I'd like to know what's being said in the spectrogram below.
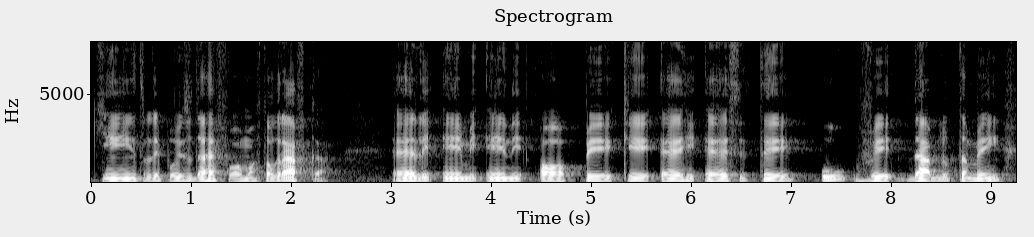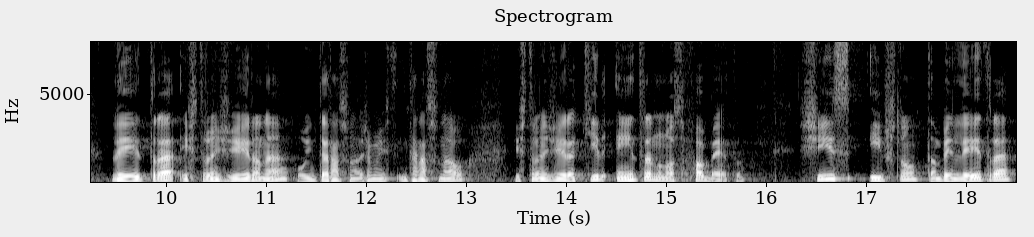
que entra depois da reforma ortográfica. L, M, N, O, P, Q, R, S, T, U, V, W, também letra estrangeira, né? ou internacional, internacional estrangeira, que entra no nosso alfabeto. X, Y, também letra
